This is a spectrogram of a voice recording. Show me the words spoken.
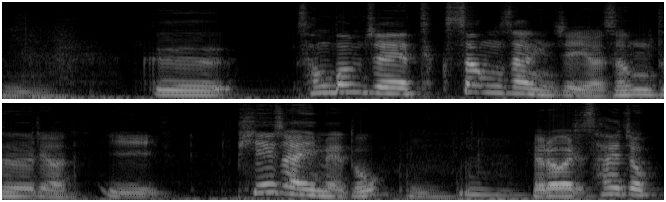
음. 그 성범죄의 특성상 이제 여성들의 이 피해자임에도 음. 음. 여러 가지 사회적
